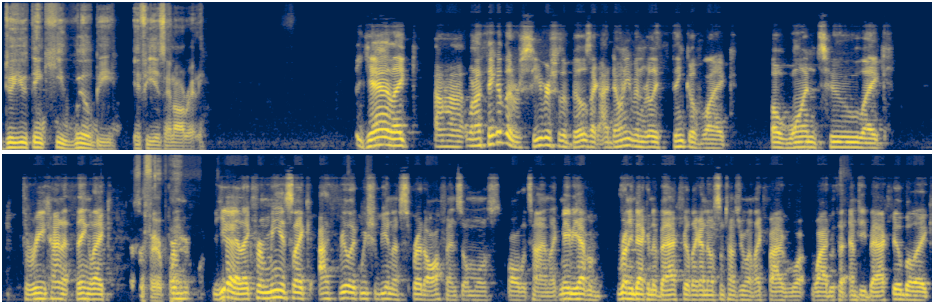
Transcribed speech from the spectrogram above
do you think he will be if he isn't already? Yeah, like uh, when I think of the receivers for the Bills, like I don't even really think of like a one, two, like three kind of thing. Like That's a fair point. Yeah, like for me, it's like I feel like we should be in a spread offense almost all the time. Like maybe have a running back in the backfield. Like I know sometimes we went like five wide with an empty backfield, but like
